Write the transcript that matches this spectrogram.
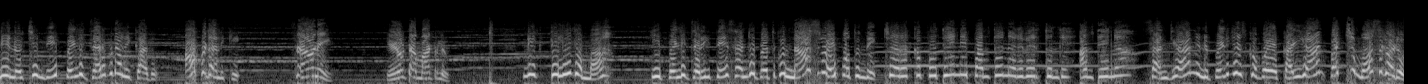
నేను వచ్చింది పెళ్ళి జరపడానికి కాదు ఆపడానికి. శ్రావణి ఏమిటా మాటలు? నీకు తెలియదమ్మా ఈ పెళ్ళి జరిగితే సంధ్య బ్రతుకు నాశనం అయిపోతుంది. జరగకపోతే నీ పంతో నెరవేరుతుంది అంతేనా? సంధ్య నిన్ను పెళ్ళి చేసుకోబోయే కళ్యాణ్ పచ్చి మోసగాడు.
